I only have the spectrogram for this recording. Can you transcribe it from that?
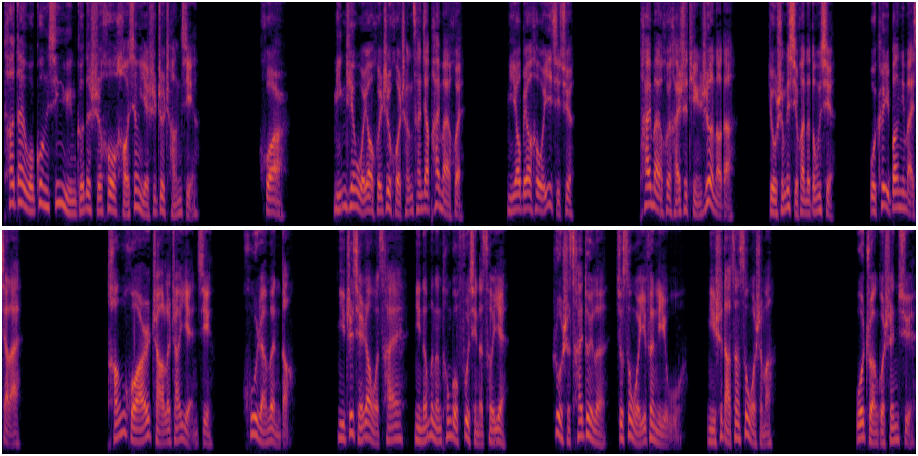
他带我逛星陨阁的时候，好像也是这场景。火儿，明天我要回至火城参加拍卖会，你要不要和我一起去？拍卖会还是挺热闹的，有什么喜欢的东西，我可以帮你买下来。唐火儿眨了眨眼睛，忽然问道：“你之前让我猜你能不能通过父亲的测验，若是猜对了，就送我一份礼物。你是打算送我什么？”我转过身去。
